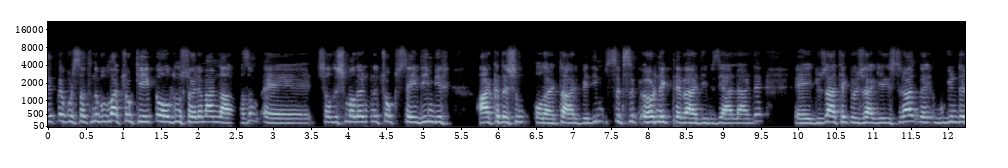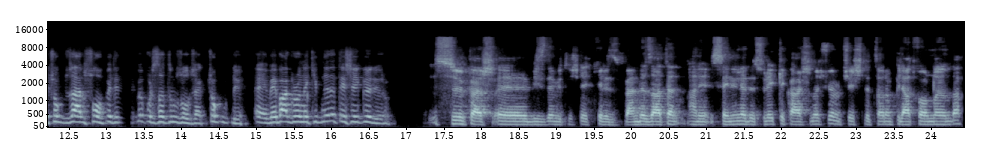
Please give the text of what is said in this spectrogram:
etme fırsatını bulmak çok keyifli olduğunu söylemem lazım. Ee, çalışmalarını çok sevdiğim bir arkadaşım olarak tarif edeyim. Sık sık örnek de verdiğimiz yerlerde e, güzel teknolojiler geliştiren ve bugün de çok güzel bir sohbet etme fırsatımız olacak. Çok mutluyum. E, Webagron ekibine de teşekkür ediyorum. Süper, ee, biz de müteşekkiriz. Ben de zaten hani seninle de sürekli karşılaşıyorum çeşitli tarım platformlarında.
